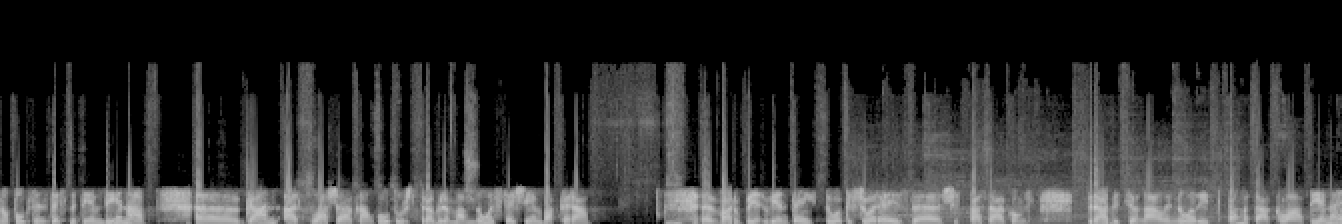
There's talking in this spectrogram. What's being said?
no pulkstens desmitiem dienā, uh, gan ar plašākām kultūras programmām no sešiem vakarā. Mm. Varu vien teikt to, ka šoreiz šis pasākums tradicionāli norīt pamatā klātienē.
